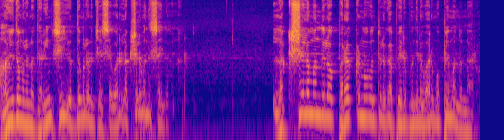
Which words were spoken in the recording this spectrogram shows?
ఆయుధములను ధరించి యుద్ధములను చేసేవారు లక్షల మంది సైన్యం లక్షల మందిలో పరాక్రమవంతులుగా పేరు పొందిన వారు ముప్పై మంది ఉన్నారు.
